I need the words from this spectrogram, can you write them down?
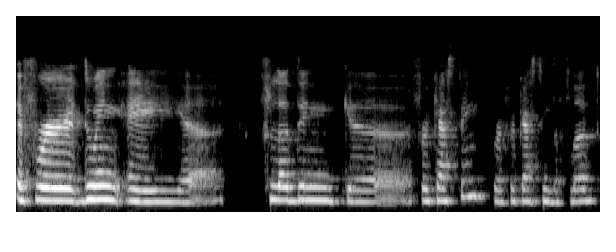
if we're doing a flooding forecasting, we're forecasting the flood,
